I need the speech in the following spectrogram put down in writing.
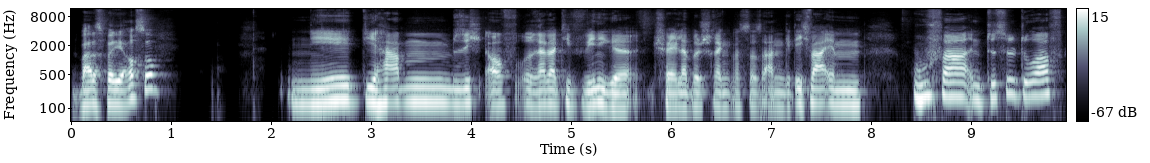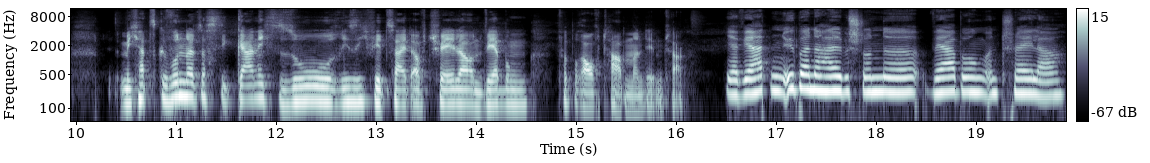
War das bei dir auch so? Nee, die haben sich auf relativ wenige Trailer beschränkt, was das angeht. Ich war im Ufer in Düsseldorf. Mich hat's gewundert, dass die gar nicht so riesig viel Zeit auf Trailer und Werbung verbraucht haben an dem Tag. Ja, wir hatten über eine halbe Stunde Werbung und Trailer.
